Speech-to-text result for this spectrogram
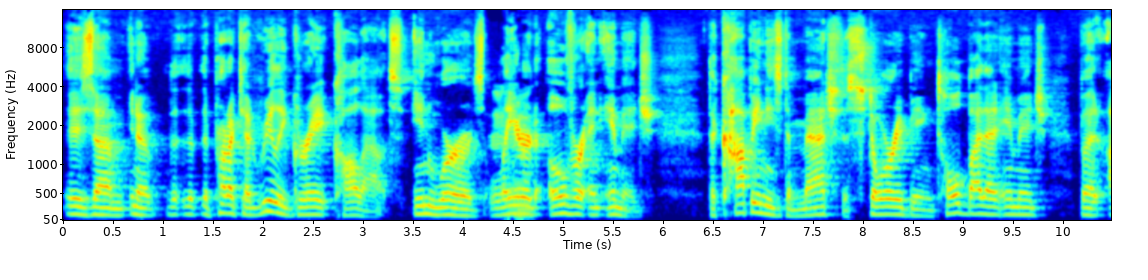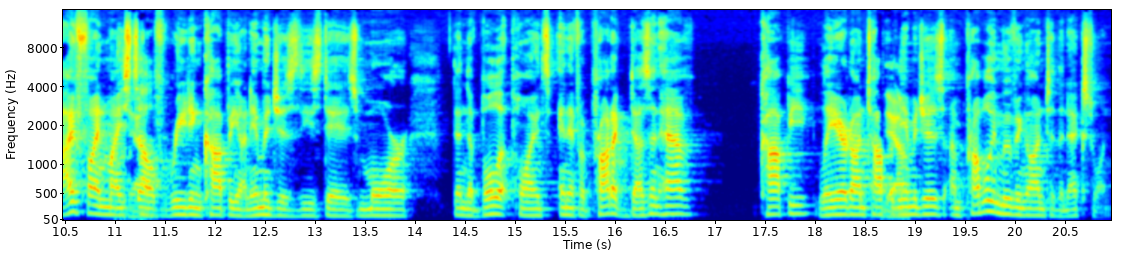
is um, you know the, the, product had really great call outs in words mm-hmm. layered over an image the copy needs to match the story being told by that image. But I find myself yeah. reading copy on images these days more than the bullet points. And if a product doesn't have copy layered on top yeah. of the images, I'm probably moving on to the next one.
